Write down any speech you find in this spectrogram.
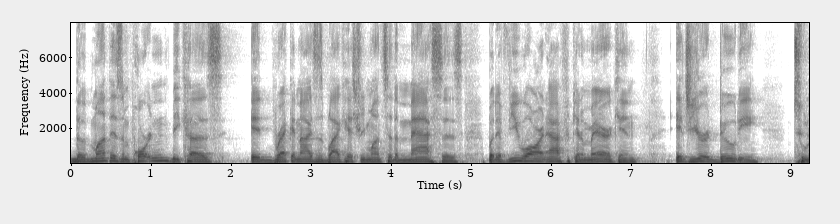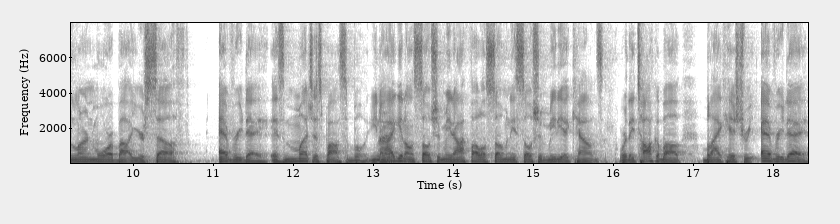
the month is important because it recognizes Black History Month to the masses. But if you are an African American, it's your duty to learn more about yourself every day as much as possible. You know, I get on social media. I follow so many social media accounts where they talk about Black history every day.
